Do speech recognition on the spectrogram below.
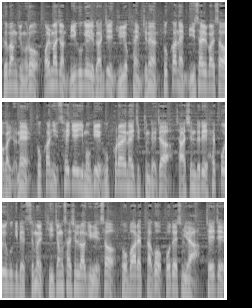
그 방중으로 얼마 전 미국의 일간지 뉴욕타임즈는 북한의 미사일 발사와 관련해 북한이 세계 이목이 우크라이나에 집중되자 자신들이 핵보유국이 됐음을 기정사실로 하기 위해서 도발했다고 보도했습니다. 제재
